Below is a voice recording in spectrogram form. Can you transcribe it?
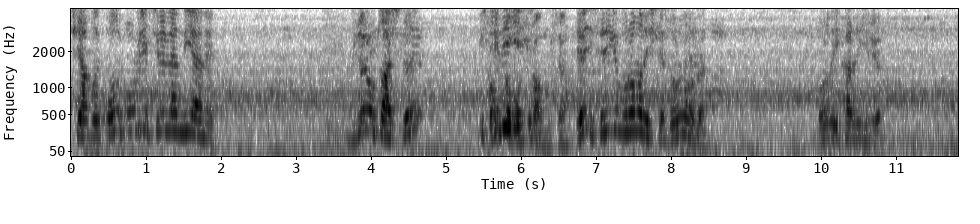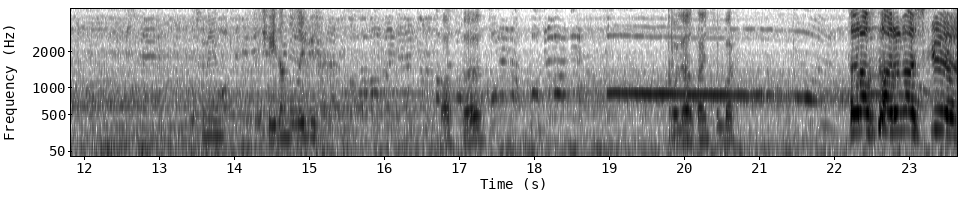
şey yaptı. O, o bile sinirlendi yani. Güzel orta açtı. Çok İstediği da boş gibi, kalmış ha. evet istediği gibi vuramadı işte. Sorun orada. Orada Icardi giriyor. Osimhen'in şeyden dolayı bir Bastı. Golü atan kim bak. Taraftarın aşkı.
